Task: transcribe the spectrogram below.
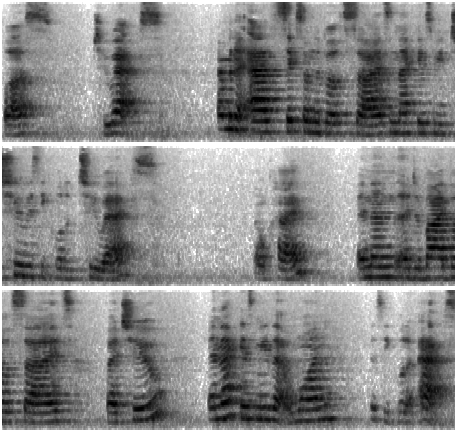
plus 2x. I'm going to add 6 onto both sides, and that gives me 2 is equal to 2x. Okay? And then I divide both sides by 2, and that gives me that 1 is equal to x.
